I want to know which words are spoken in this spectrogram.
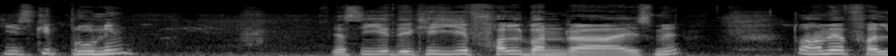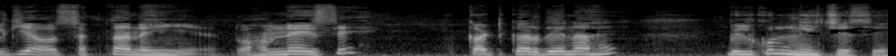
कि इसकी प्रूनिंग जैसे ये देखिए, ये फल बन रहा है इसमें तो हमें फल की आवश्यकता नहीं है। तो हमने इसे कट कर देना है, बिल्कुल नीचे से।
